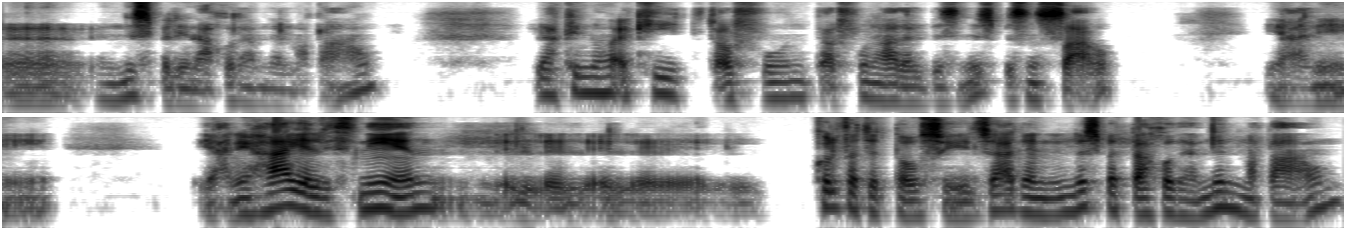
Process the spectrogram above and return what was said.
آه، النسبة اللي ناخذها من المطاعم لكنه أكيد تعرفون تعرفون هذا ال business business صعب يعني يعني هاي الاثنين ال- ال- ال- كلفة التوصيل زائد النسبة تاخذها من المطاعم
